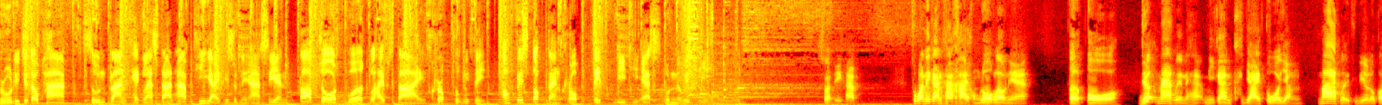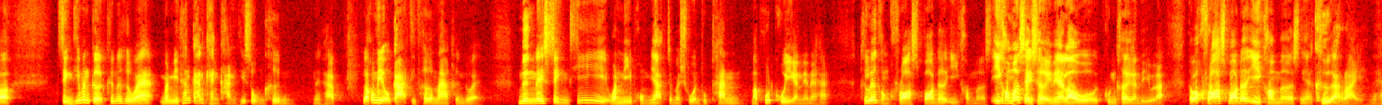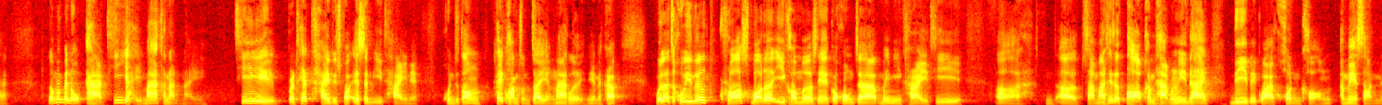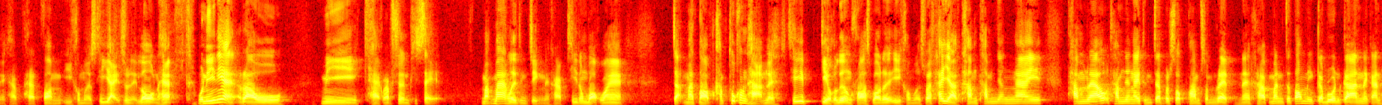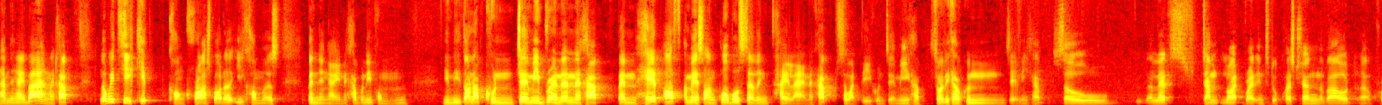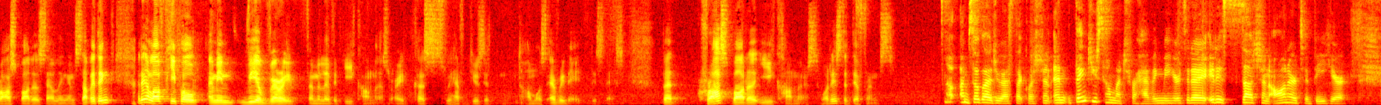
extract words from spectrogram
True Digital Park ศูนย์กลางเทคและสตาร์ทอัพที่ใหญ่ที่สุดในอาเซียน ตอบโจทย์ Work Lifestyle ครบทุกมิติออฟฟิศตกแต่งครบติด BTS คุณวิถีสวัสดีครับ ทุกวันนี้การค้าขายของโลกเราเนี่ย เติบโตเยอะมากเลยนะฮะมีการขยายตัวอย่างมากเลยทีเดียว แล้วก็สิ่งที่มันเกิดขึ้นก็คือว่ามันมีทั้งการแข่งขันที่สูงขึ้นนะครับ แล้วก็มีโอกาสที่เพิ่มมากขึ้นด้วยหนึ่งในสิ่งที่วันนี้ผมอยากจะมาชวนทุกท่านมาพูดคุยกันเนี่ยนะฮะ คือเรื่องของ cross border e-commerce e-commerce เฉยๆเนี่ยเราคุ้นเคยกันดีอยู่แล้ว แต่ว่า cross border e-commerce เนี่ยคืออะไรนะฮะแล้วมันเป็นโอกาสที่ใหญ่มากขนาดไหน ที่ประเทศไทยโดยเฉพาะ SME ไทยเนี่ยควรจะต้องให้ความสนใจอย่างมากเลยเนี่ยนะครับเวลาจะคุยเรื่อง cross border e-commerce เนี่ยก็คงจะไม่มีใครที่สามารถที่จะตอบคำถามเรื่องนี้ได้ดีไปกว่าคนของ Amazon นะครับแพลตฟอร์มอีคอมเมิร์ซที่ใหญ่ที่สุดในโลกนะฮะวันนี้เนี่ยเรา มีแขกรับเชิญพิเศษมาก ๆ เลยจริง ๆ นะครับ ที่ต้องบอกว่าจะมาตอบทุกคำถามเลย ที่เกี่ยวกับเรื่อง cross border e-commerce ว่าถ้าอยากทำทำยังไงทำแล้วทำยังไงถึงจะประสบความสำเร็จนะครับ มันจะต้องมีกระบวนการในการทำยังไงบ้างนะครับ แล้ววิธีคิดของ cross border e-commerce เป็นยังไงนะครับ วันนี้ผมยินดีต้อนรับคุณเจมี่เบรนนันนะครับ เป็น Head of Amazon Global Selling Thailand นะครับ สวัสดีคุณเจมี่ครับ สวัสดีครับคุณเจมี่ครับ so let's jump right, right into the question about uh, cross-border selling and stuff. I think I think a lot of people. I mean, we are very familiar with e-commerce, right? Because we have to use it almost every day these days. But cross-border e-commerce, what is the difference? I'm so glad you asked that question. And thank you so much for having me here today. It is such an honor to be here.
